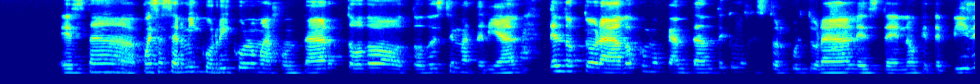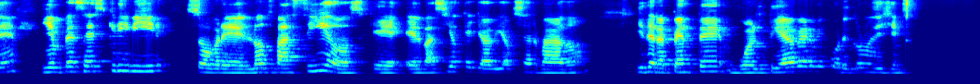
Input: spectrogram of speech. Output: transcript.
esta, pues hacer mi currículum, a juntar todo, todo este material del doctorado como cantante, como gestor cultural, este, ¿no? Que te pide. Y empecé a escribir sobre los vacíos, que el vacío que yo había observado. Y de repente volteé a ver mi currículum y dije,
